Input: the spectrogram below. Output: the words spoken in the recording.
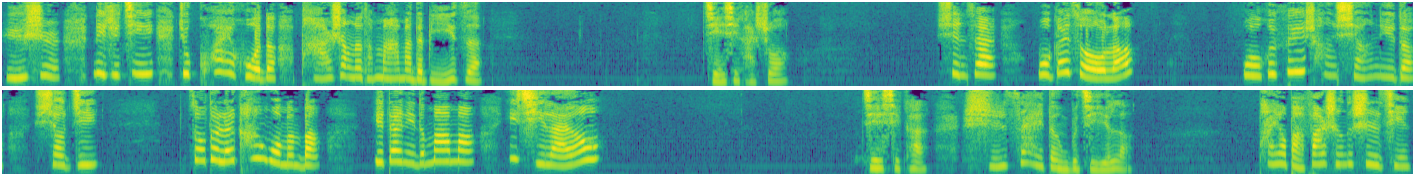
于是那只鸡就快活的爬上了它妈妈的鼻子。杰西卡说：“现在我该走了，我会非常想你的，小鸡。”早点来看我们吧，也带你的妈妈一起来哦。杰西卡实在等不及了，他要把发生的事情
